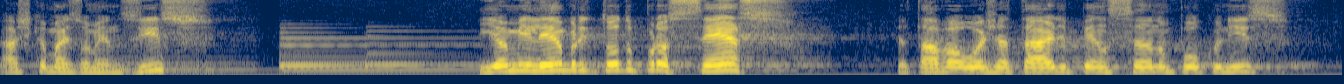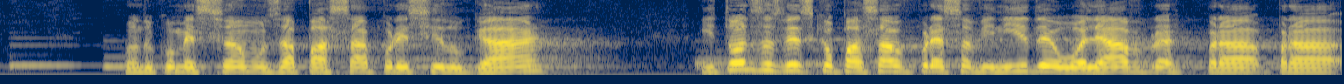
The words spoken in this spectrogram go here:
acho que é mais ou menos isso. E eu me lembro de todo o processo. Eu estava hoje à tarde pensando um pouco nisso, quando começamos a passar por esse lugar. E todas as vezes que eu passava por essa avenida, eu olhava para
